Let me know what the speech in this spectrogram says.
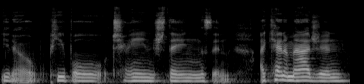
you know, people change things. And I can't imagine,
